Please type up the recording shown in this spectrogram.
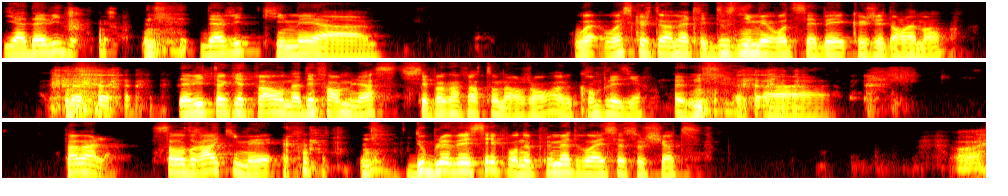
il y a David, David qui met. Euh, où est-ce que je dois mettre les 12 numéros de CB que j'ai dans la main? David, t'inquiète pas, on a des formulaires si tu sais pas quoi faire ton argent, avec grand plaisir. Euh, pas mal. Sandra qui met WC pour ne plus mettre vos SS au chiottes. Ouais.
